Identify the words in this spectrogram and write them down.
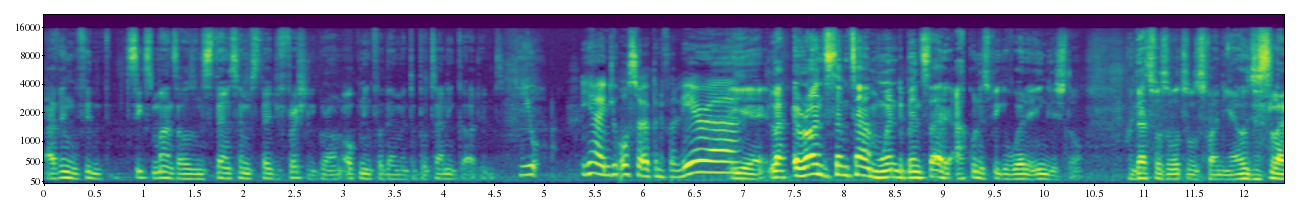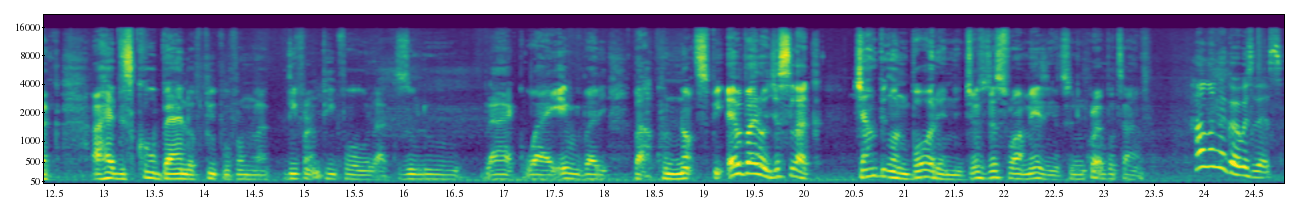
I think within six months, I was on the same, stage Freshly Ground, opening for them at the Botanic Gardens. You, yeah, and you also opened for Lyra. Yeah, like around the same time when the band started, I couldn't speak a word of English though. And that's was what was funny. I was just like, I had this cool band of people from like different people, like Zulu, black, white, everybody, but I could not speak. Everybody was just like jumping on board, and it was just so amazing. It's an incredible time. How long ago was this?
